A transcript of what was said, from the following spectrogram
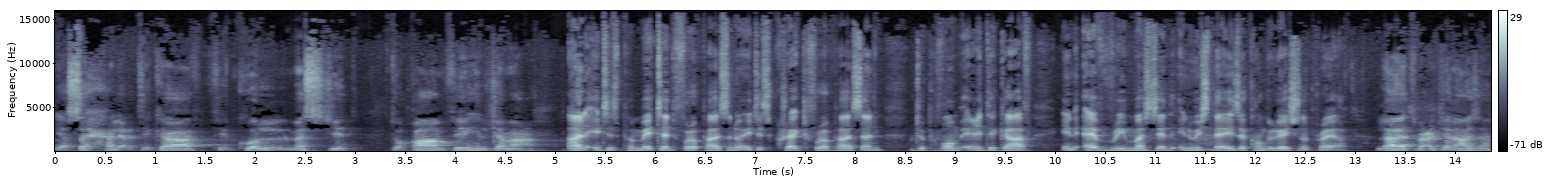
ويصح الاعتكاف في كل مسجد تقام فيه الجماعة and it is permitted for a person or it is correct for a person to perform i'tikaf in every masjid in which there is a congregational prayer. لا يتبع الجنازة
